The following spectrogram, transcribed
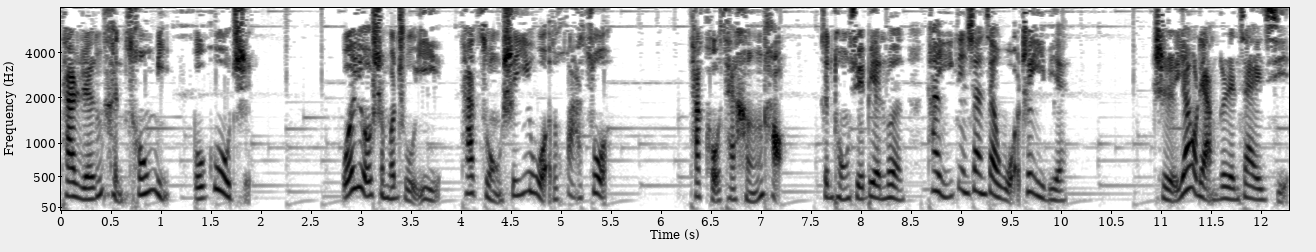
他人很聪明。不固执，我有什么主意，他总是依我的话做。他口才很好，跟同学辩论，他一定站在我这一边。只要两个人在一起，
